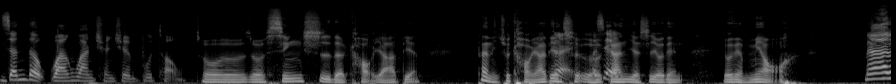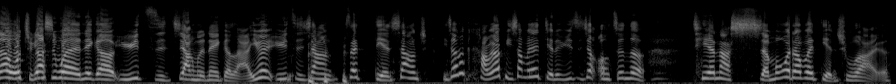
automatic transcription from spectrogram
真的完完全全不同，就就新式的烤鸭店。但你去烤鸭店吃鹅肝也是有点有点妙啊。没有，那我主要是为了那个鱼子酱的那个啦，因为鱼子酱在点上去，你知道那个烤鸭皮上面在点的鱼子酱，哦，真的，天哪，什么味道被点出来了？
